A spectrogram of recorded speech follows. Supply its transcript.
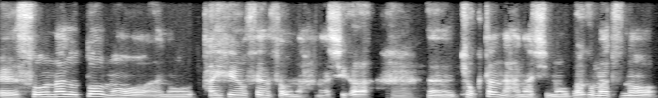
えー、そうなると、もうあの太平洋戦争の話が、うん、極端な話も幕末の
